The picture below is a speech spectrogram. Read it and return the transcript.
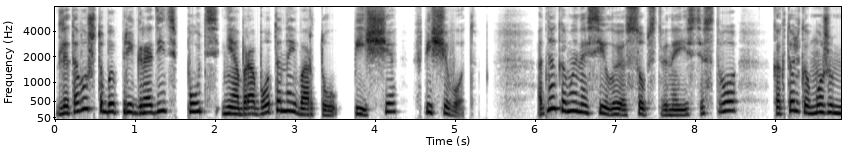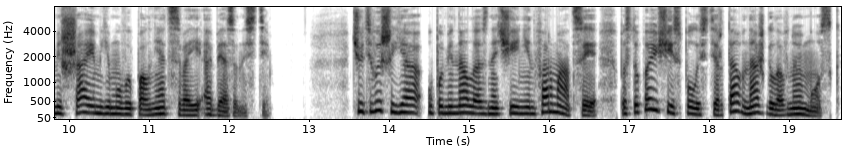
для того, чтобы преградить путь необработанной во рту пищи в пищевод. Однако мы, насилуя собственное естество, как только можем, мешаем ему выполнять свои обязанности. Чуть выше я упоминала о значении информации, поступающей из полости рта в наш головной мозг,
